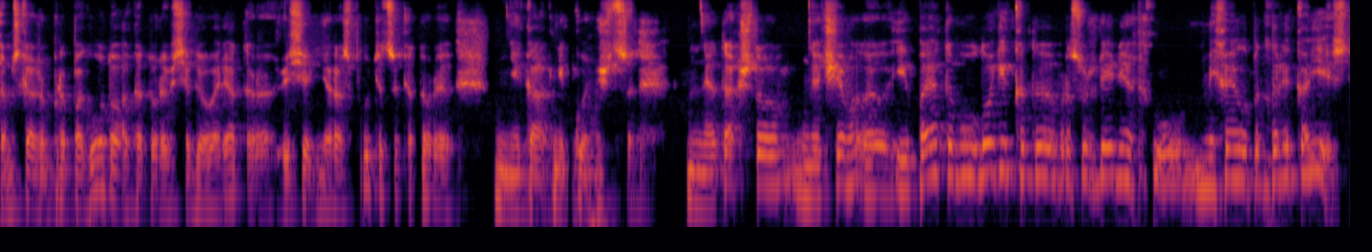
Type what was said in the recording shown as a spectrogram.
там, скажем, про погоду, о которой все говорят, о весенней распутице, которая никак не кончится. Так что чем э, и поэтому логика-то в рассуждениях у Михаила подалека есть.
